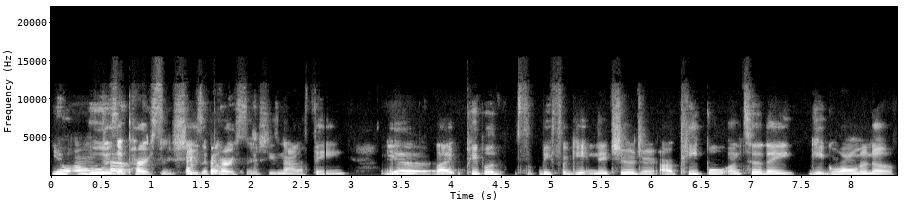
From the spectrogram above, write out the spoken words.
Who is a person? She's a person. She's not a thing. Yeah. And, like people be forgetting that children are people until they get grown enough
